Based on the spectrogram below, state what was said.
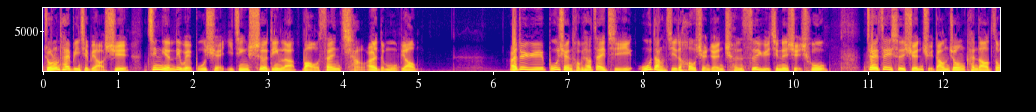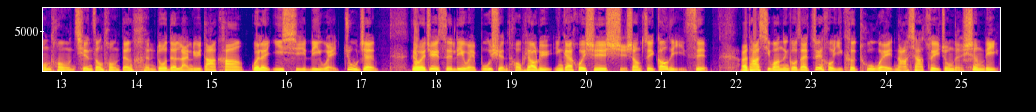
卓荣泰并且表示，今年立委补选已经设定了保三抢二的目标。而对于补选投票在即，无党籍的候选人陈思宇今天指出，在这次选举当中，看到总统、前总统等很多的蓝绿大咖为了一席立委助阵，认为这次立委补选投票率应该会是史上最高的一次，而他希望能够在最后一刻突围，拿下最终的胜利。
